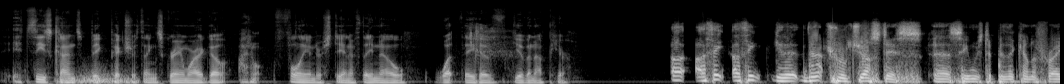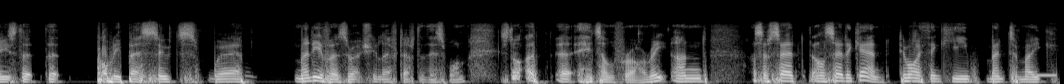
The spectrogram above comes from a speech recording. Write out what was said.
It's these kinds of big picture things, Graham, where I go, I don't fully understand if they know what they have given up here. Uh, I think I think you know natural justice uh, seems to be the kind of phrase that that probably best suits where many of us are actually left after this one. It's not a, a hit on Ferrari, and as I've said, I'll say it again. Do I think he meant to make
